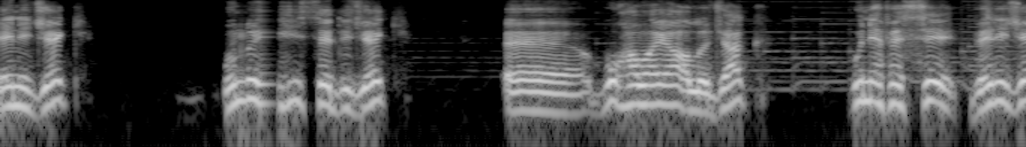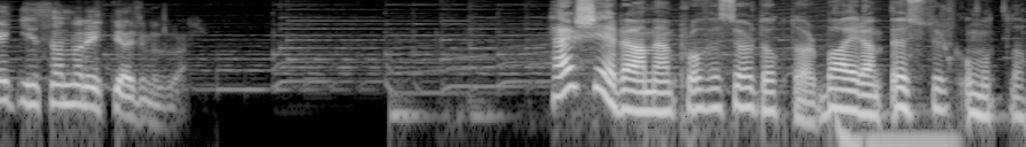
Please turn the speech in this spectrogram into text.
denecek, bunu hissedecek, e, bu havaya alacak, bu nefesi verecek insanlara ihtiyacımız var. Her şeye rağmen Profesör Doktor Bayram Öztürk umutlu.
